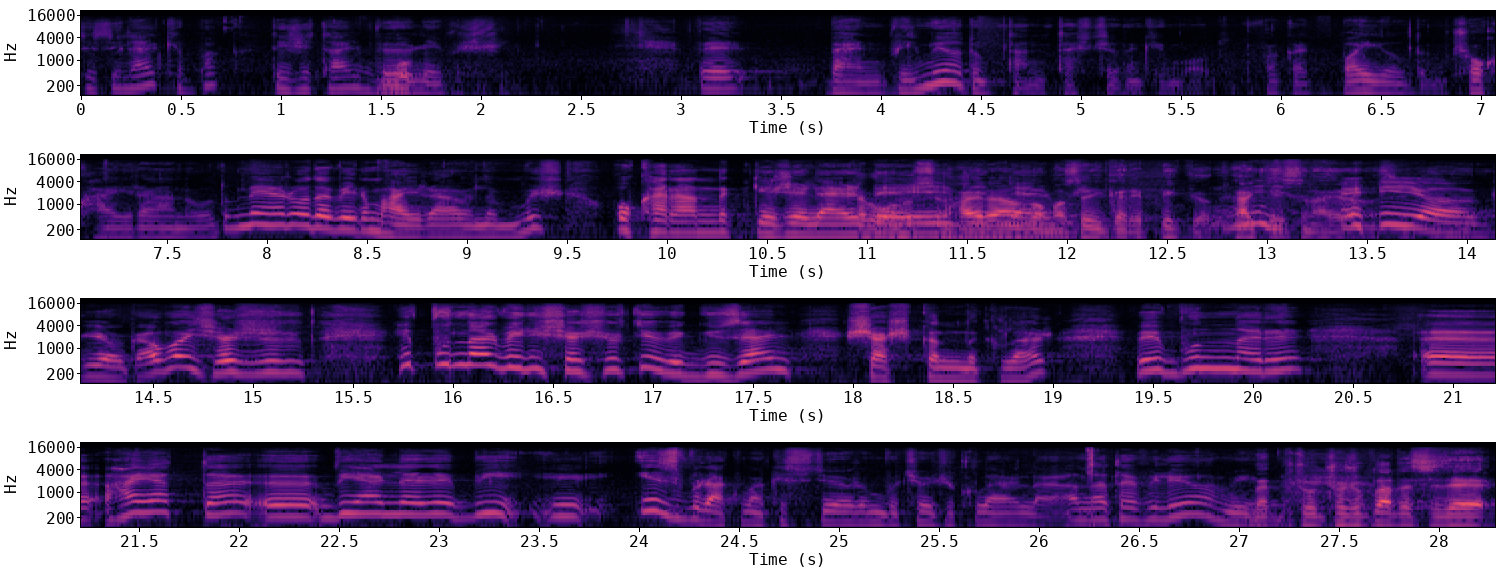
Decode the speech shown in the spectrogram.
Dediler ki bak dijital böyle bir şey. Ve ben bilmiyordum Tantaşçı'nın kim olduğunu. Fakat bayıldım, çok hayran oldum. Meğer o da benim hayranımmış. O karanlık gecelerde Tabii onun için hayran olması bir gariplik yok. Herkesin hayranı. yok yok ama şaşırt. Hep bunlar beni şaşırtıyor ve güzel şaşkınlıklar. Ve bunları e, hayatta e, bir yerlere bir e, iz bırakmak istiyorum bu çocuklarla. Anlatabiliyor muyum? Ben- ço- Çocuklar da size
